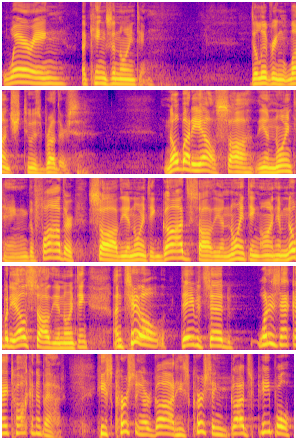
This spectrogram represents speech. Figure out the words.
wearing a king's anointing, delivering lunch to his brothers. Nobody else saw the anointing. The Father saw the anointing. God saw the anointing on him. Nobody else saw the anointing until David said, What is that guy talking about? He's cursing our God. He's cursing God's people.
